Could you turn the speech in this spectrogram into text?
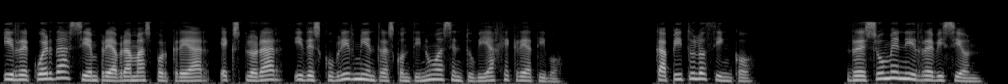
Y recuerda, siempre habrá más por crear, explorar y descubrir mientras continúas en tu viaje creativo. Capítulo 5. Resumen y revisión.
